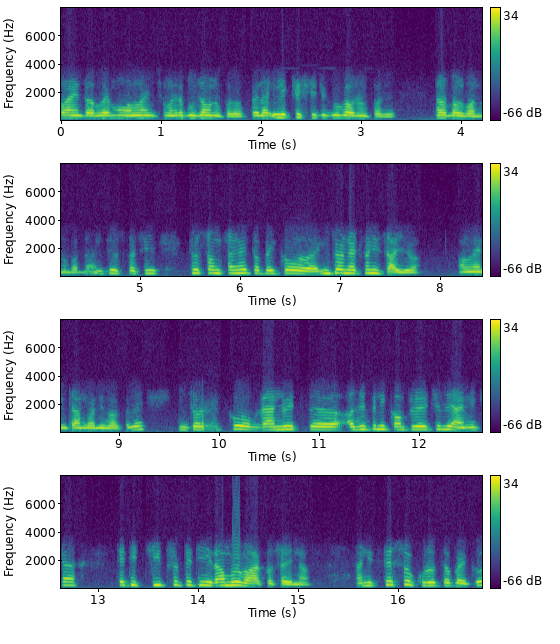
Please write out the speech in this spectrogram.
क्लाइन्टहरूलाई म अनलाइन छु भनेर बुझाउनु पऱ्यो पहिला इलेक्ट्रिसिटीको गर्नु पऱ्यो नर्मल भन्नुपर्दा अनि त्यसपछि त्यो सँगसँगै तपाईँको इन्टरनेट पनि चाहियो अनलाइन काम गर्ने भएकोले। इन्टरनेटको ब्यान्डविथ अझै पनि कम्पेरिटिभली हामी कहाँ त्यति चिप र त्यति राम्रो भएको छैन। अनि तेस्रो कुरो तपाईँको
